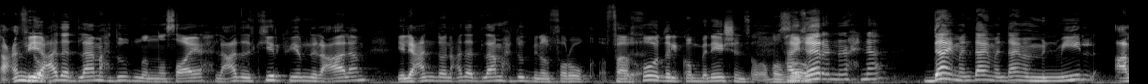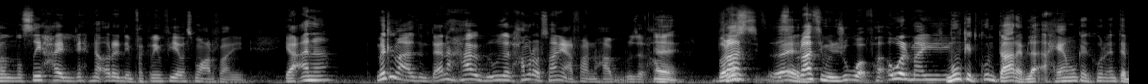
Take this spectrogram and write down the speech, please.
عنده في عدد لا محدود من النصائح لعدد كثير كبير من العالم يلي عندهم عدد لا محدود من الفروق. فخذ ال combinations. هاي غير إنه نحن دائما دائما دائما بنميل على النصيحة اللي نحن already مفكرين فيها بس مو عرفانين. يعني أنا مثل ما قلت أنت أنا حابب البلوزه الحمراء بس ماني عارفان إنه حابب البلوزه الحمراء. إيه. براسي إيه. براسي من جوا فأول ما يجي ممكن تكون تعرف لا أحيانا ممكن تكون أنت.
